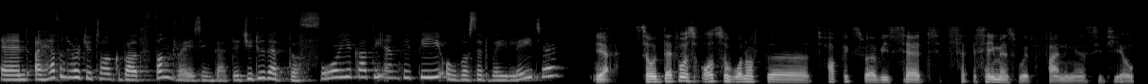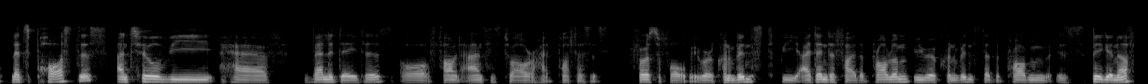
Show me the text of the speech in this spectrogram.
and I haven't heard you talk about fundraising that. Did you do that before you got the MVP or was that way later? Yeah, so that was also one of the topics where we said, same as with finding a CTO, let's pause this until we have validated or found answers to our hypothesis. First of all, we were convinced, we identified the problem. We were convinced that the problem is big enough.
